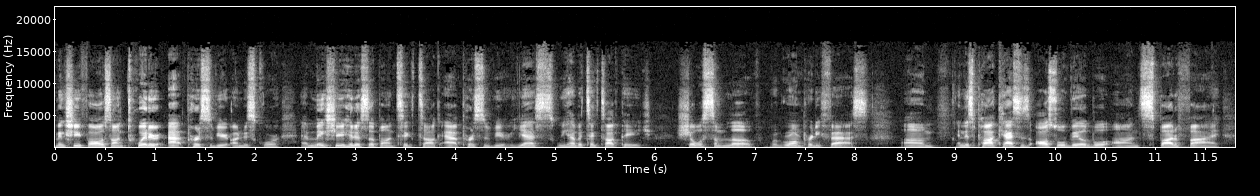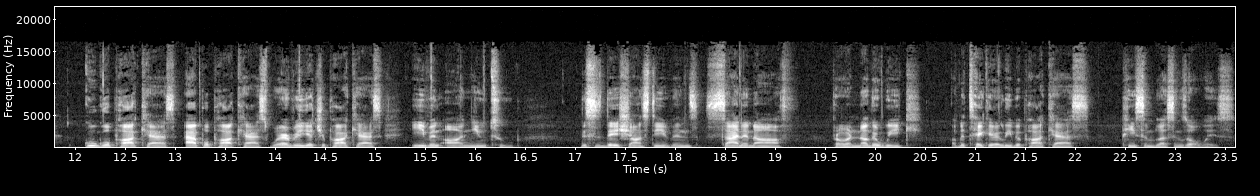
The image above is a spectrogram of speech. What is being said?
Make sure you follow us on Twitter at persevere underscore. And make sure you hit us up on TikTok at persevere. Yes, we have a TikTok page. Show us some love. We're growing pretty fast. Um, and this podcast is also available on Spotify, Google Podcasts, Apple Podcasts, wherever you get your podcasts, even on YouTube. This is Dashawn Stevens signing off from another week of the Take It or Leave It podcast. Peace and blessings always.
